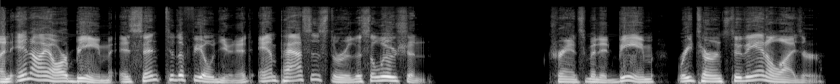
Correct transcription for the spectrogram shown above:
an NIR beam is sent to the field unit and passes through the solution. Transmitted beam returns to the analyzer.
